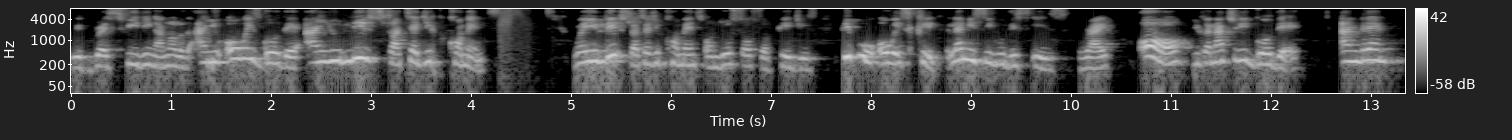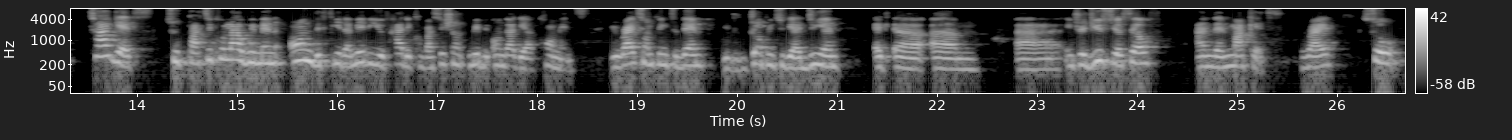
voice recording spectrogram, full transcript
with breastfeeding, and all of that. And you always go there and you leave strategic comments. When you leave strategic comments on those sorts of pages, people will always click. Let me see who this is, right? Or you can actually go there and then target to particular women on the feed, and maybe you've had a conversation, maybe under their comments. You write something to them, you jump into their DM, uh, um, uh, introduce yourself, and then market, right? So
